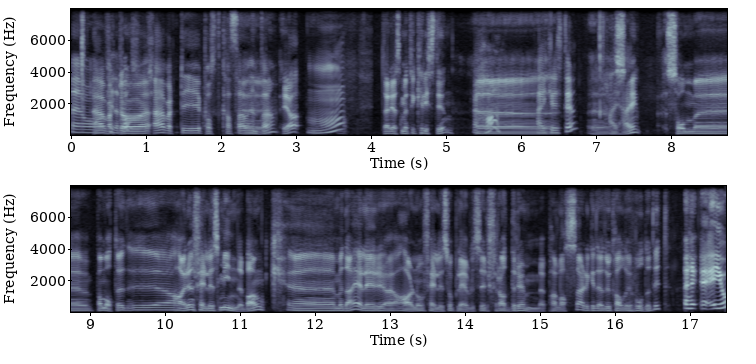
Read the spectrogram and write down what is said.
med å Jeg har, finne vært og, jeg har vært i postkassa og henta. Eh, Ja. Det er jeg som heter Kristin. Jaha. eh, Hei, Kristin. eh, Hei, hei. Som eh, på en måte eh, har en felles minnebank eh, med deg, eller har noen felles opplevelser fra drømmepalasset. Er det ikke det du kaller hodet ditt? Jo,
